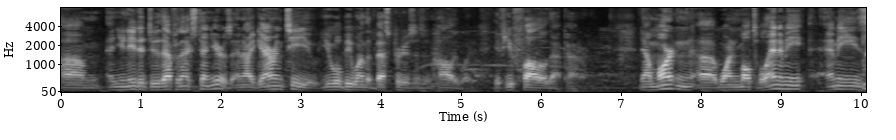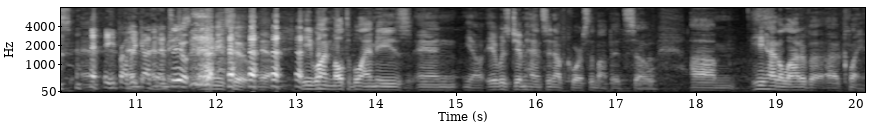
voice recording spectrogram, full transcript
Um, and you need to do that for the next 10 years. And I guarantee you, you will be one of the best producers in Hollywood if you follow that pattern. Now, Martin uh, won multiple enemy, Emmys. And, He probably and got that too. Enemies too. Yeah, he won multiple Emmys, and you know it was Jim Henson, of course, the Muppets. So um, he had a lot of uh, acclaim.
